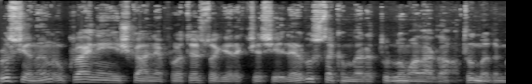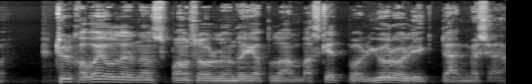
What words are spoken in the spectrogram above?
Rusya'nın Ukrayna'yı işgaline protesto gerekçesiyle Rus takımları turnuvalardan atılmadı mı? Türk Hava Yolları'nın sponsorluğunda yapılan basketbol Euroleague'den mesela.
